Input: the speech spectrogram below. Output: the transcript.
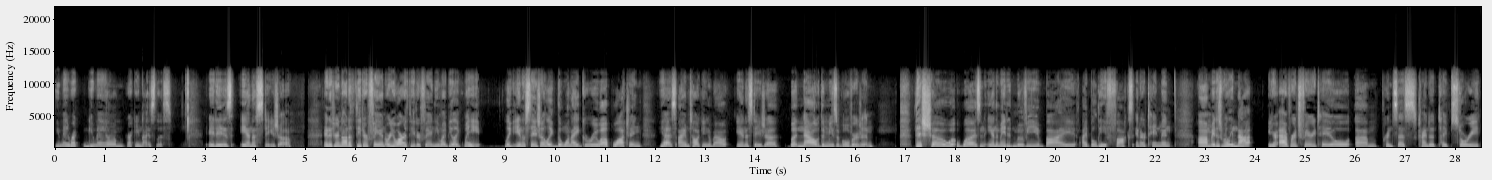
you may rec- you may um recognize this. It is Anastasia. And if you're not a theater fan or you are a theater fan, you might be like, "Wait, like Anastasia, like the one I grew up watching, yes, I am talking about Anastasia, but now the musical version. This show was an animated movie by, I believe, Fox Entertainment. Um, it is really not your average fairy tale, um, princess kind of type story.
